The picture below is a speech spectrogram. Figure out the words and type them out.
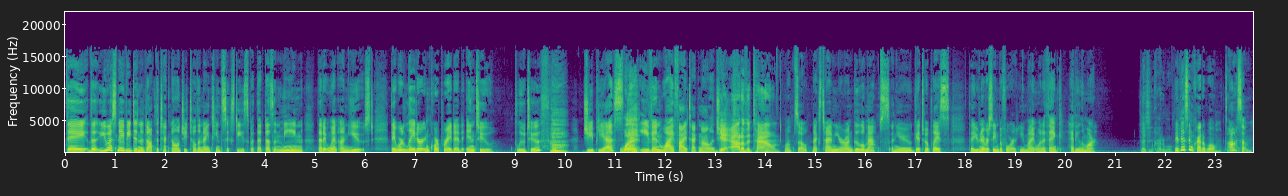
They the US Navy didn't adopt the technology till the 1960s, but that doesn't mean that it went unused. They were later incorporated into Bluetooth, GPS, What? and even Wi-Fi technology. Get out of the town. Well, so next time you're on Google Maps and you get to a place that you've never seen before, you might want to thank Hedy Lamarr. That's incredible. It is incredible. It's awesome.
